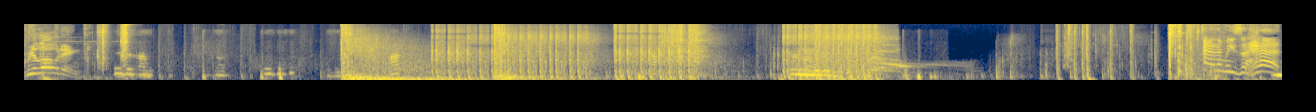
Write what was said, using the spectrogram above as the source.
Reloading! Enemies ahead!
